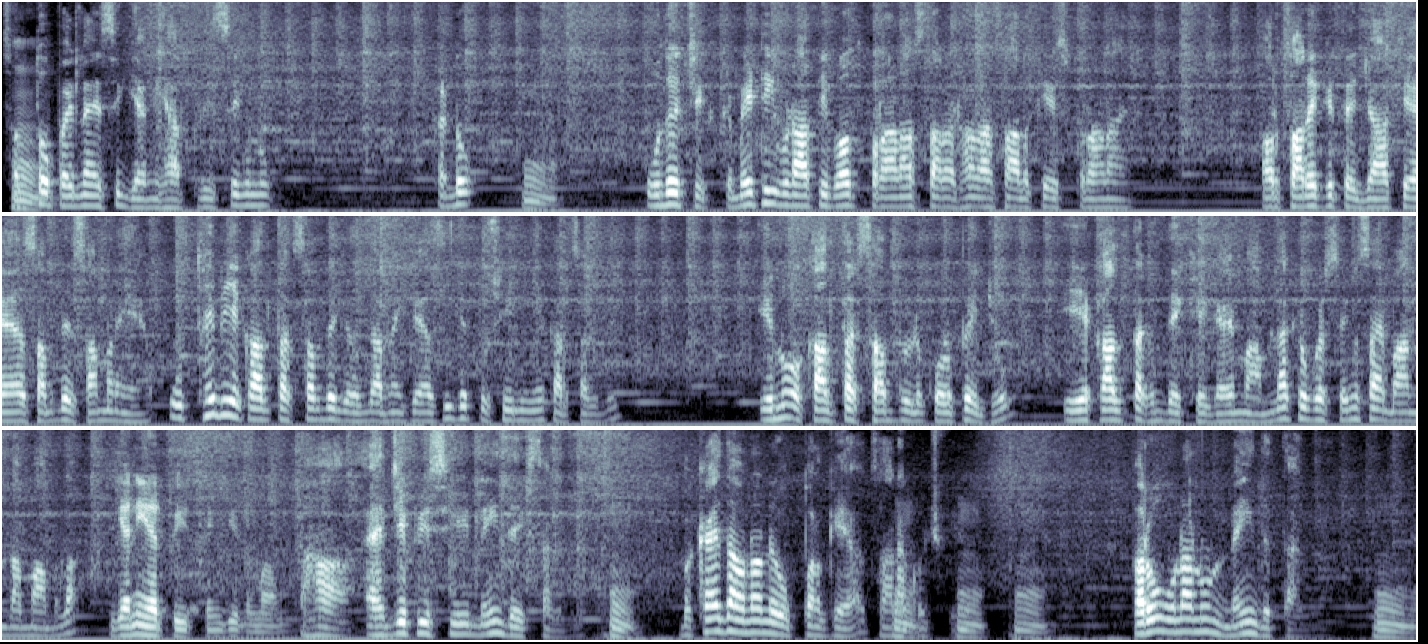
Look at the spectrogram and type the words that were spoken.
ਸਭ। ਤੋਂ ਪਹਿਲਾਂ ਅਸੀਂ ਗਿਆਨੀ ਹਰਪ੍ਰੀਤ ਸਿੰਘ ਨੂੰ ਕੱਢੋ। ਹੂੰ। ਉਹਦੇ ਚ ਕਮੇਟੀ ਬਣਾਤੀ ਬਹੁਤ ਪੁਰਾਣਾ 17 18 ਸਾਲ ਕੇਸ ਪੁਰਾਣਾ ਹੈ। ਔਰ ਸਾਰੇ ਕਿਤੇ ਜਾ ਕੇ ਆਇਆ ਸਭ ਦੇ ਸਾਹਮਣੇ ਹੈ ਉੱਥੇ ਵੀ ਅਕਾਲ ਤਖਤ ਸਾਹਿਬ ਦੇ ਜਥੇਦਾਰ ਨੇ ਕਿਹਾ ਸੀ ਕਿ ਤੁਸੀਂ ਨਹੀਂ ਇਹ ਕਰ ਸਕਦੇ। ਇਹਨੂੰ ਅਕਾਲ ਤਖਤ ਸਾਹਿਬ ਦੇ ਕੋਲ ਭੇਜੋ। ਇਹ ਅਕਾਲ ਤਖਤ ਦੇਖੇ ਗਏ ਮਾਮਲਾ ਕਿਉਂਕਿ ਸਿੰਘ ਸਾਹਿਬਾਨ ਦਾ ਮਾਮਲਾ। ਯਾਨੀ ਹਰਪ੍ਰੀਤ ਸਿੰਘ ਜੀ ਦਾ ਮਾਮਲਾ। ਹਾਂ ਐਸਜੀਪੀਸੀ ਨਹੀਂ ਦੇਖ ਸਕਦੀ। ਹੂੰ। ਬਕਾਇਦਾ ਉਹਨਾਂ ਨੇ ਓਪਨ ਕਿਹਾ ਸਾਰਾ ਕੁਝ ਕਿਹਾ ਹੂੰ ਹੂੰ। ਪਰ ਉਹ ਉਹਨਾਂ ਨੂੰ ਨਹੀਂ ਦਿੱਤਾ ਗਿਆ। ਹੂੰ।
